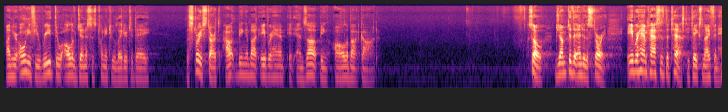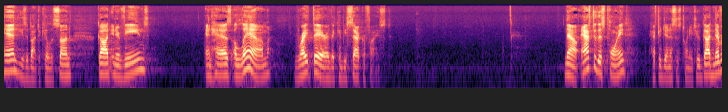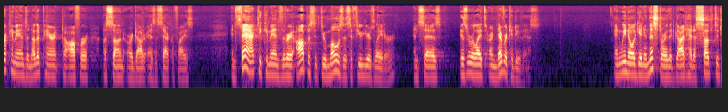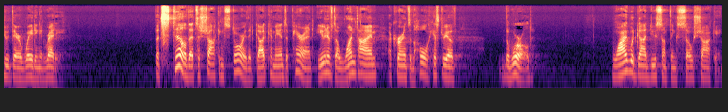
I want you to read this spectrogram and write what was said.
On your own, if you read through all of Genesis 22 later today, the story starts out being about Abraham, it ends up being all about God. So, jump to the end of the story. Abraham passes the test. He takes knife in hand, he's about to kill his son. God intervenes and has a lamb right there that can be sacrificed. Now, after this point, after Genesis 22, God never commands another parent to offer a son or a daughter as a sacrifice. In fact, he commands the very opposite through Moses a few years later and says, Israelites are never to do this. And we know again in this story that God had a substitute there waiting and ready. But still, that's a shocking story that God commands a parent, even if it's a one time occurrence in the whole history of the world. Why would God do something so shocking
